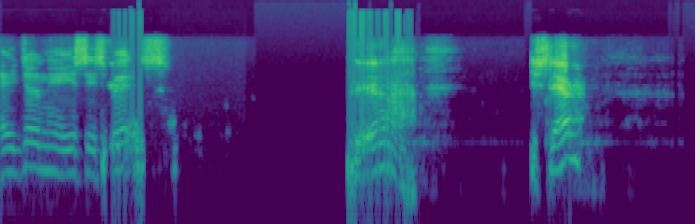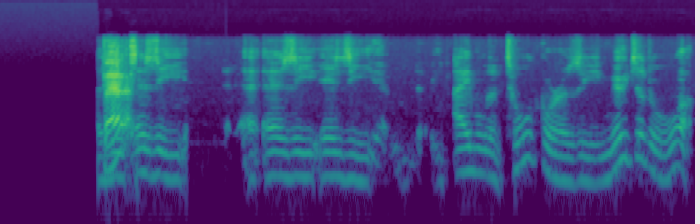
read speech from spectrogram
How you doing there, SS Fits? Yeah. You stare? Is he, is he is he is he able to talk or is he muted or what?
